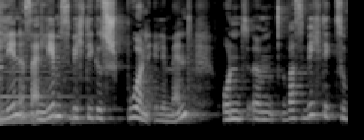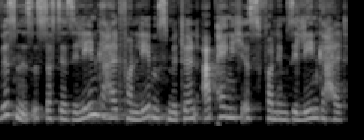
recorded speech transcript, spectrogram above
Selen ist ein lebenswichtiges Spurenelement. Und ähm, was wichtig zu wissen ist, ist, dass der Selengehalt von Lebensmitteln abhängig ist von dem Selengehalt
